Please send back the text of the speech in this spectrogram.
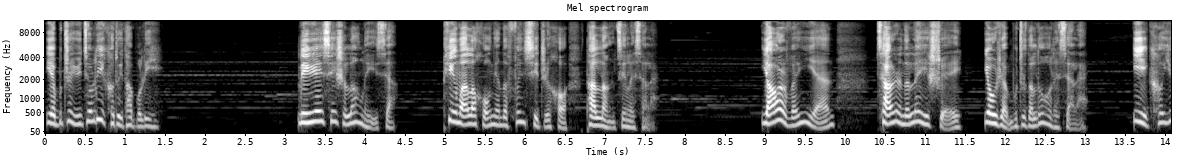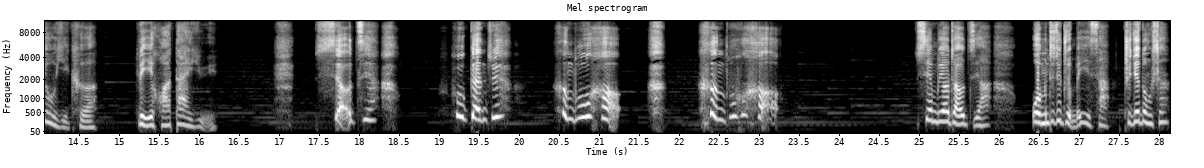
也不至于就立刻对他不利。林渊先是愣了一下，听完了红娘的分析之后，他冷静了下来。瑶儿闻言，强忍的泪水又忍不住的落了下来，一颗又一颗，梨花带雨。小姐，我感觉很不好，很不好。先不要着急啊，我们这就准备一下，直接动身，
